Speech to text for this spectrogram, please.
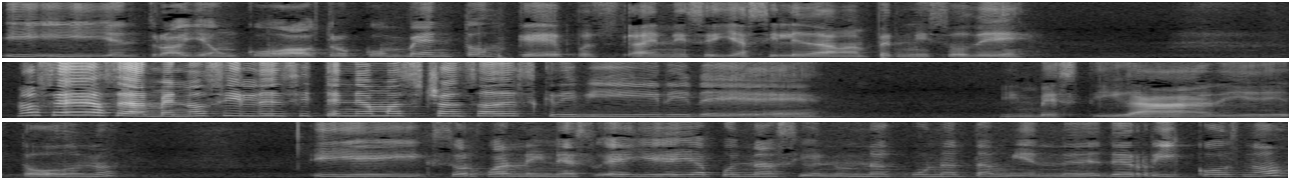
y, entró allá un, a otro convento que pues en ese ya sí le daban permiso de, no sé, o sea, al menos sí, sí tenía más chance de escribir y de investigar y de todo, ¿no? Y, Sor Juana Inés, ella, pues nació en una cuna también de, de, ricos, ¿no?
